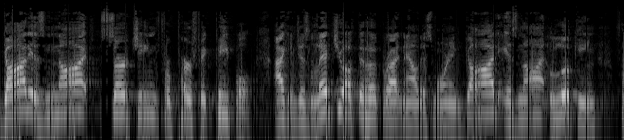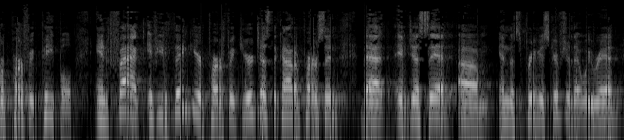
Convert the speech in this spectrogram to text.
God is not searching for perfect people. I can just let you off the hook right now this morning. God is not looking for perfect people. In fact, if you think you're perfect, you're just the kind of person that it just said um, in this previous scripture that we read.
